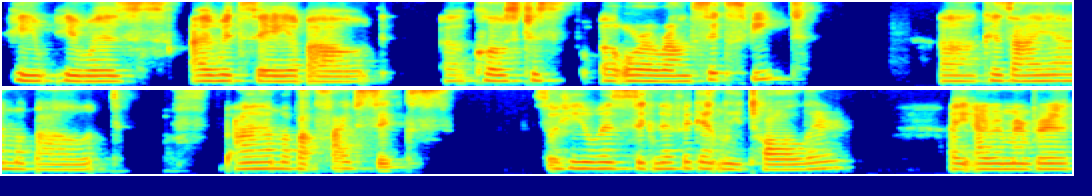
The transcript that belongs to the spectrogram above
He, he was, I would say, about uh, close to uh, or around six feet, because uh, I am about, I am about five six. So he was significantly taller. I, I remember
